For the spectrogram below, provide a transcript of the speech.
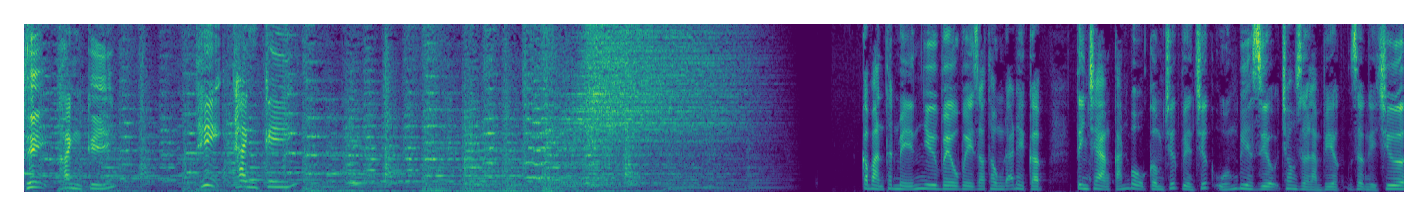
Thị Thành Ký Thị Thành Ký Các bạn thân mến, như VOV Giao thông đã đề cập, tình trạng cán bộ công chức viên chức uống bia rượu trong giờ làm việc, giờ nghỉ trưa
